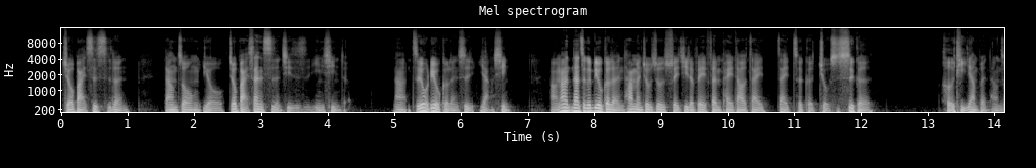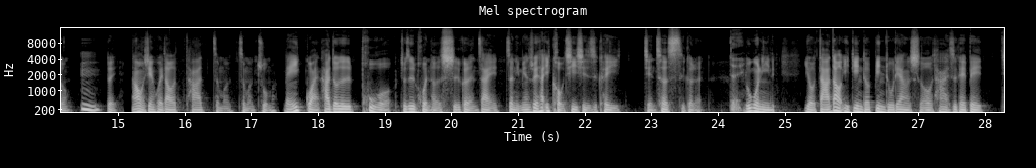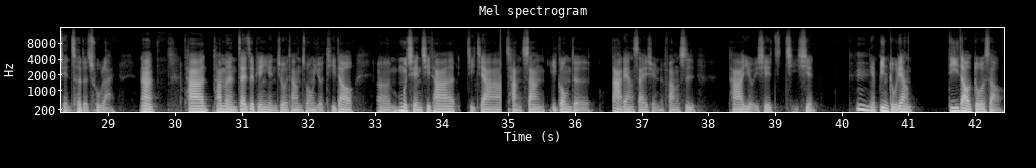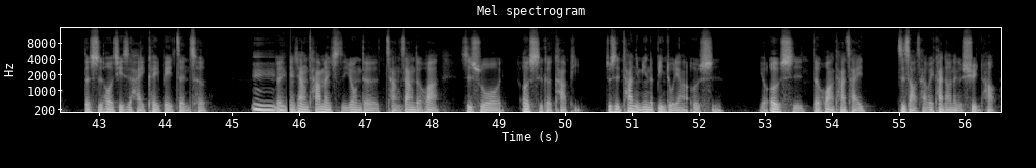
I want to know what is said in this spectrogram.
九百四十人当中有九百三十四人其实是阴性的，那只有六个人是阳性。好，那那这个六个人他们就就随机的被分配到在在这个九十四个合体样本当中。嗯，对。然后我先回到他怎么怎么做嘛，每一管他都是破，就是混合十个人在这里面，所以他一口气其实是可以检测十个人。对，如果你有达到一定的病毒量的时候，它还是可以被检测的出来。那他他们在这篇研究当中有提到，呃，目前其他几家厂商提供的大量筛选的方式，它有一些极限。嗯，你的病毒量低到多少的时候，其实还可以被侦测。嗯，对，像他们使用的厂商的话，是说二十个 copy，就是它里面的病毒量二十，有二十的话，它才至少才会看到那个讯号。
